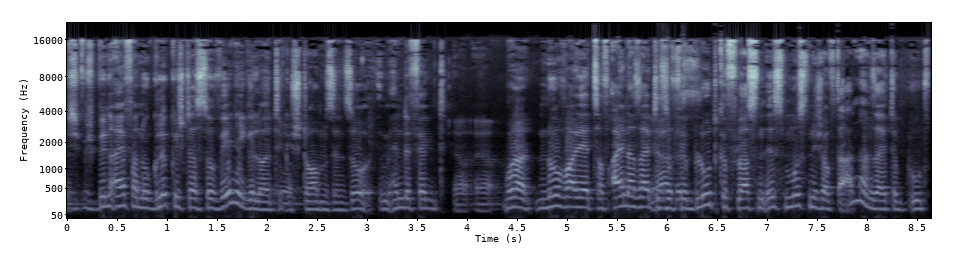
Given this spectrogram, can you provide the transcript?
ich, ich, bin einfach nur glücklich, dass so wenige Leute gestorben sind. So im Endeffekt. Oder nur weil jetzt auf einer Seite so viel Blut geflossen ist, muss nicht auf der anderen Seite Blut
